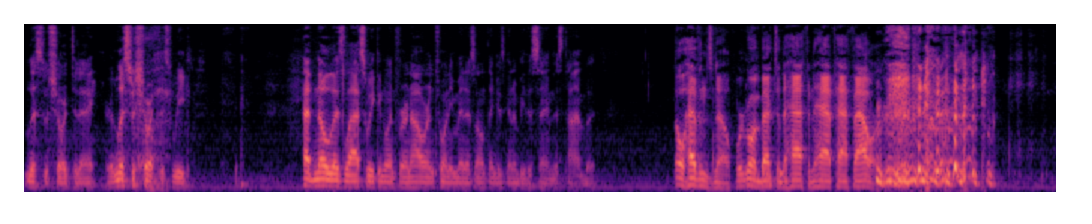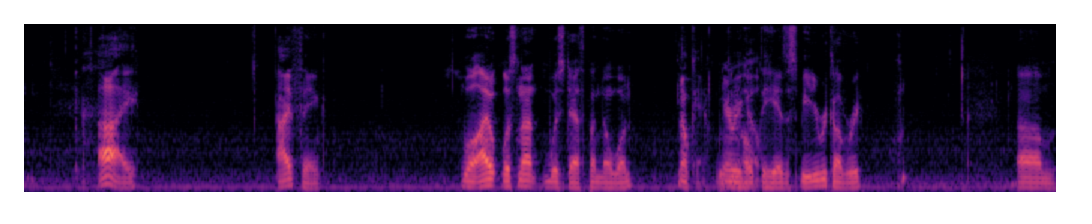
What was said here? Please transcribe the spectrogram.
List was short today, or list was short this week. Had no list last week and went for an hour and 20 minutes. I don't think it's going to be the same this time, but Oh heavens, no! We're going back to the half and half half hour. I. I think. Well, I let's not wish death upon no one. okay, We here can we hope go. that he has a speedy recovery. um,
